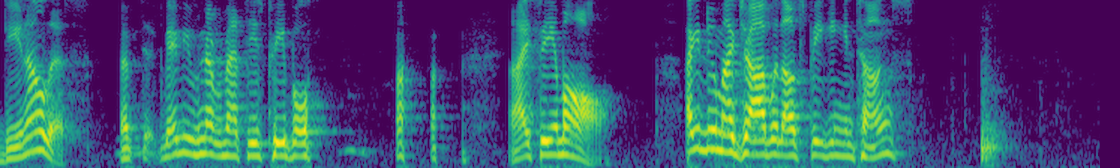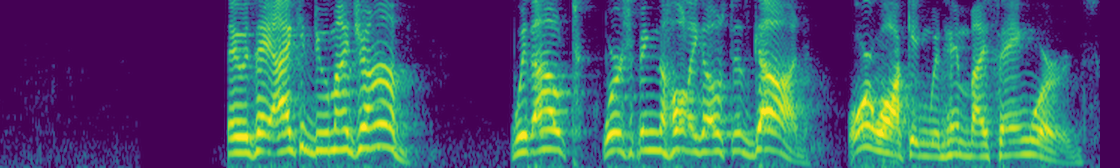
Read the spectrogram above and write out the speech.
Do you know this maybe you've never met these people. I see them all. I can do my job without speaking in tongues. They would say I can do my job without worshiping the Holy Ghost as God or walking with him by saying words.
